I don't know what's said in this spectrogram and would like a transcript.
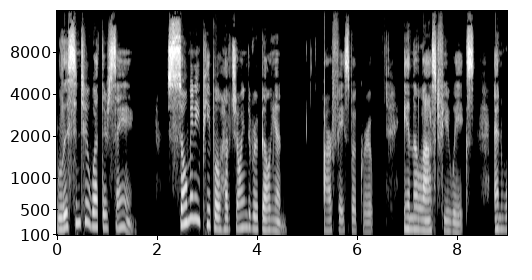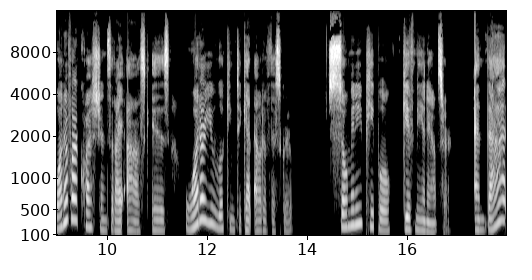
Listen to what they're saying. So many people have joined the rebellion our Facebook group in the last few weeks. And one of our questions that I ask is, what are you looking to get out of this group? So many people give me an answer. And that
